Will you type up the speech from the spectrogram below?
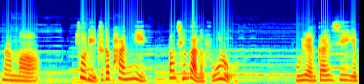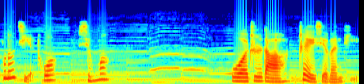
那么，做理智的叛逆，当情感的俘虏，不愿甘心也不能解脱，行吗？我知道这些问题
